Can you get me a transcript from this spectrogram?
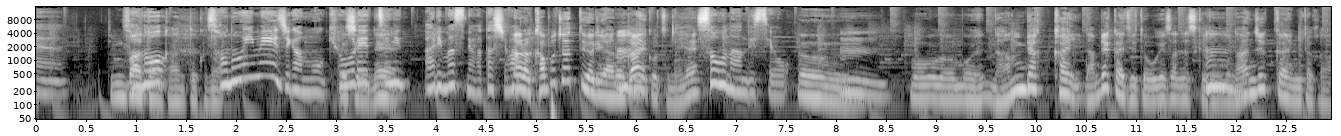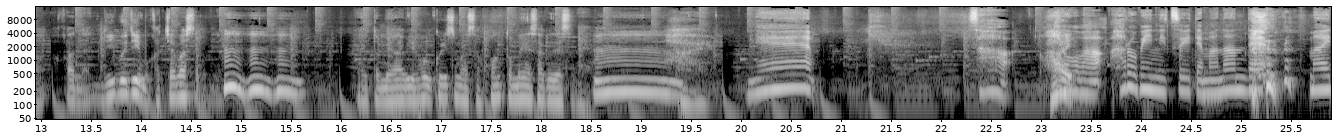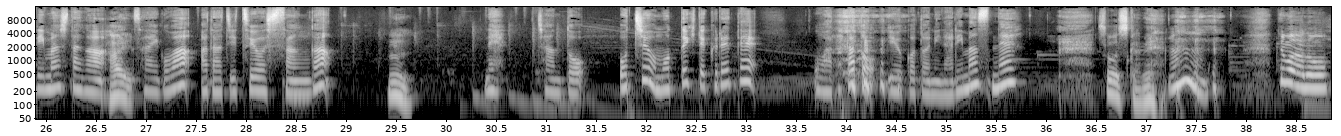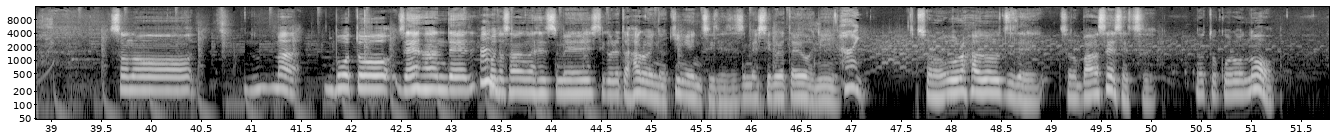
ティム・バートン監督の。そのイメージがもう強烈にありますね私は。だからかぼちゃっていうよりあのうん。骸骨のね、そうなんですよ、うん。うん。もうもう何百回何百回って言うと大げさですけど、うん。もう何十回見たかわかんない。DVD も買っちゃいましたもんね。うんうん「ナイトメア・ビフォー・クリスマス」は本当名作ですね、うんうん。はい。ねえ。さあ、はい。今日はハロウィンについて学んでまいりましたが、はい。最後は足立剛さんがうんねちゃんとオチを持ってきてくれて終わったということになりますね。そうですかね。うん、でもあのそのまあ冒頭前半で小田さんが説明してくれたハロウィンの起源について説明してくれたように、はい、そのオールハローズでその万世説のところの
